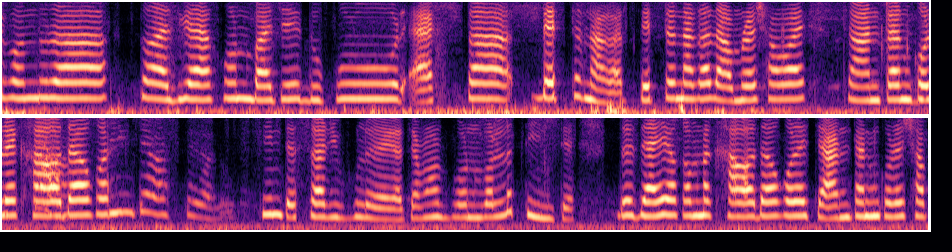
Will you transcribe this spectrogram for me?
হাই বন্ধুরা। তো আজকে এখন বাজে দুপুর একটা দেড়টা নাগাদ। দেড়টা নাগাদ আমরা সবাই চান টান করে খাওয়া দাওয়া করে তিনটে আসতে গেল। তিনটে সরি ভুল হয়ে গেছে। আমার বোন বলল তিনটে। তো যাই হোক আমরা খাওয়া দাওয়া করে চান টান করে সব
